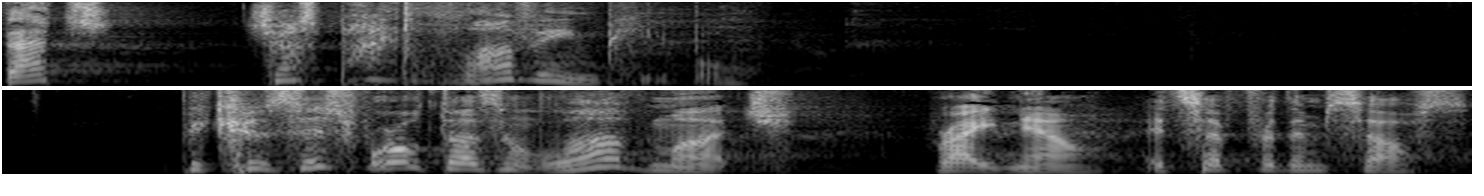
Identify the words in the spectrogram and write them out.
that's just by loving people. Because this world doesn't love much right now, except for themselves.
